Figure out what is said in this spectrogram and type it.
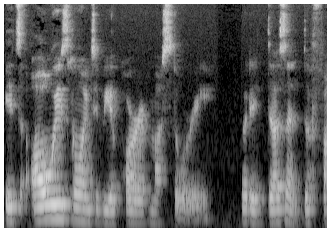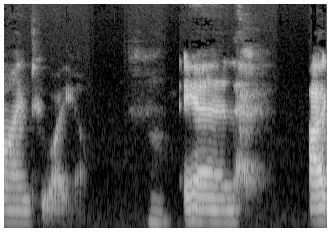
it's always going to be a part of my story, but it doesn't define who I am. Hmm. And I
